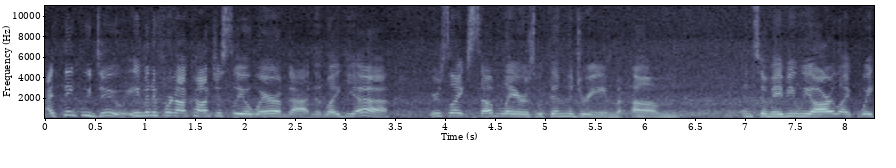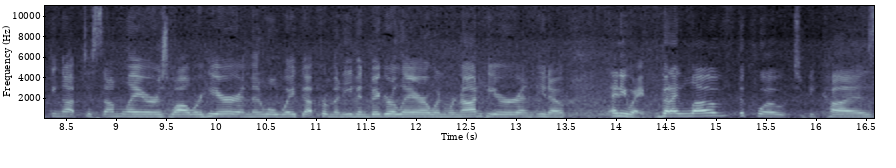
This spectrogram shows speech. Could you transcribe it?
I think we do, even if we're not consciously aware of that. That like, yeah, there's like sub layers within the dream. Um, and so maybe we are like waking up to some layers while we're here, and then we'll wake up from an even bigger layer when we're not here. And, you know, anyway, but I love the quote because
